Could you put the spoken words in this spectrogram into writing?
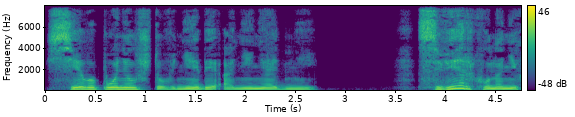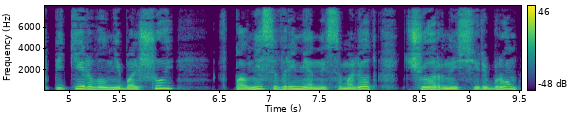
Сева понял, что в небе они не одни. Сверху на них пикировал небольшой, вполне современный самолет, черный с серебром,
